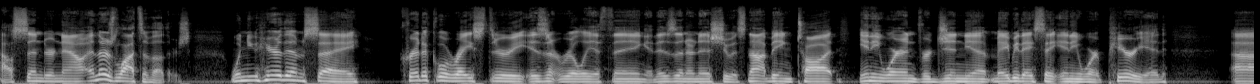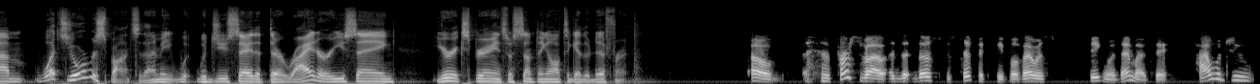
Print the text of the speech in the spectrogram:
Alcindor now, and there's lots of others, when you hear them say critical race theory isn't really a thing, it isn't an issue, it's not being taught anywhere in Virginia, maybe they say anywhere, period um, what's your response to that? I mean, w- would you say that they're right, or are you saying your experience was something altogether different? Oh, first of all, th- those specific people, if I was speaking with them, I'd say, how would you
